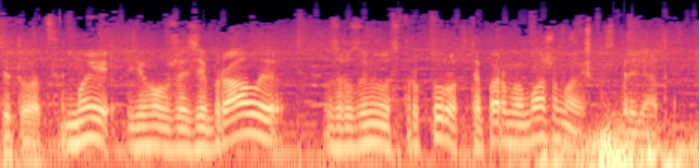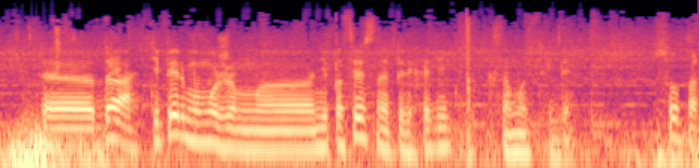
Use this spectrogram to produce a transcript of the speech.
ситуацию. Ми його вже зібрали, зрозуміли структуру. Тепер ми можемо стріляти. Э, да, теперь мы можем э, непосредственно переходить к самой стрельбе. Супер.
